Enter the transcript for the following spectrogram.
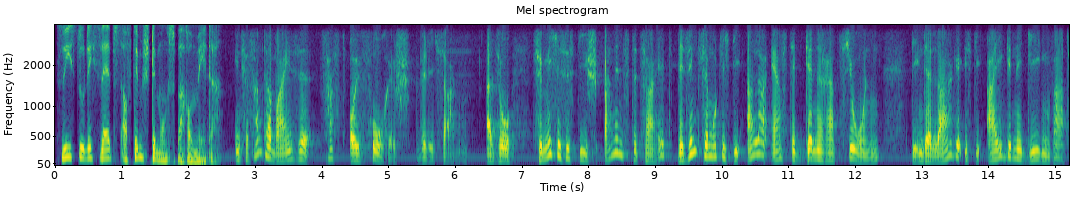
siehst du dich selbst auf dem Stimmungsbarometer? Interessanterweise fast euphorisch, würde ich sagen. Also für mich ist es die spannendste Zeit. Wir sind vermutlich die allererste Generation, die in der Lage ist, die eigene Gegenwart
